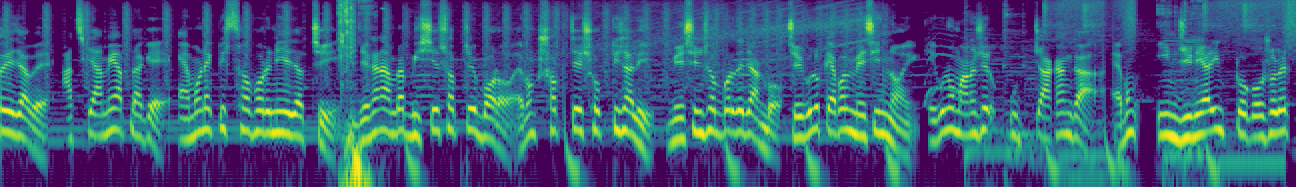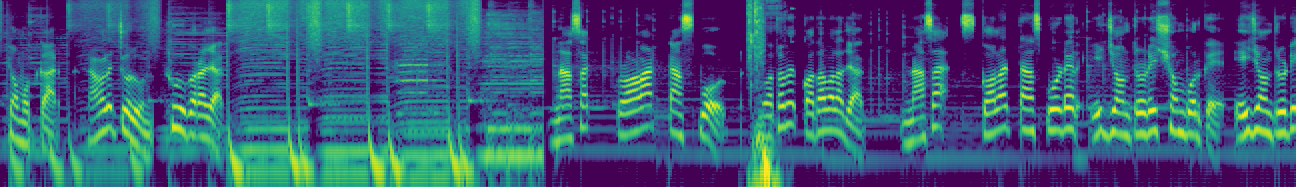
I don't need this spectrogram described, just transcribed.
হয়ে যাবে। আজকে আমি আপনাকে এমন একটি সফরে নিয়ে যাচ্ছি, যেখানে আমরা বিশ্বের সবচেয়ে বড় এবং সবচেয়ে শক্তিশালী মেশিন সম্পর্কে জানব। সেগুলো কেবল মেশিন নয়, এগুলো মানুষের উচ্চ আকাঙ্ক্ষা এবং ইঞ্জিনিয়ারিং প্রকৌশলের চমৎকার। তাহলে চলুন শুরু করা যাক। NASA crawler transport. প্রথমে কথা বলা যাক। নাসা স্কলার ট্রান্সপোর্টের এই যন্ত্রটির সম্পর্কে। এই যন্ত্রটি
